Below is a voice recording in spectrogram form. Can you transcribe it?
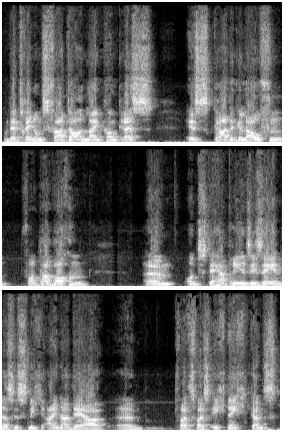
und der Trennungsvater Online-Kongress ist gerade gelaufen vor ein paar Wochen. Ähm, und der Herr Briel, Sie sehen, das ist nicht einer, der, ähm, was weiß ich nicht, ganz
